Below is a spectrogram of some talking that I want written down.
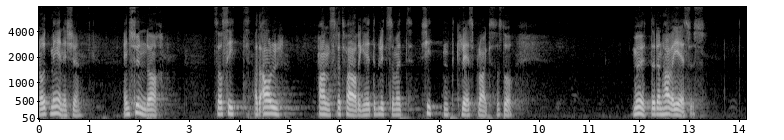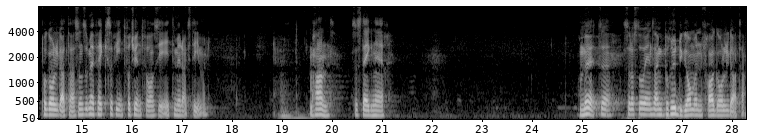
når et menneske, en synder, som har sett at all hans rettferdighet er blitt som et skittent klesplagg, som står Møter den Herre Jesus på Golgata, sånn som vi fikk så fint forkynt for oss i ettermiddagstimen. Om Han som steg ned. Og møter, så det står i en sang, brudgommen fra Golgata.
